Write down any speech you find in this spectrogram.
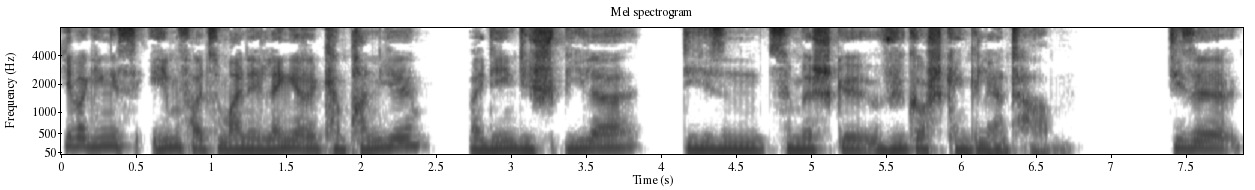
Hierbei ging es ebenfalls um eine längere Kampagne, bei denen die Spieler diesen Zemischke Wykosch kennengelernt haben. Diese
